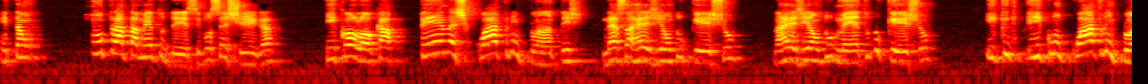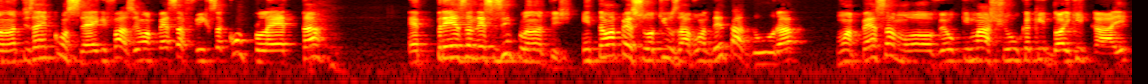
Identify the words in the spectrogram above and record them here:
Então, um tratamento desse, você chega e coloca apenas quatro implantes nessa região do queixo, na região do mento, do queixo, e, e com quatro implantes a gente consegue fazer uma peça fixa completa é presa nesses implantes. Então, a pessoa que usava uma dentadura, uma peça móvel que machuca, que dói, que cai,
